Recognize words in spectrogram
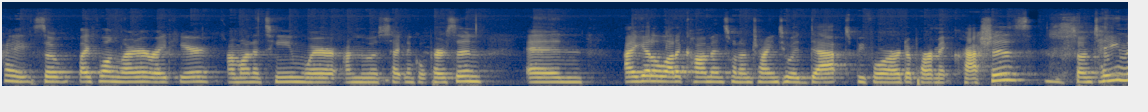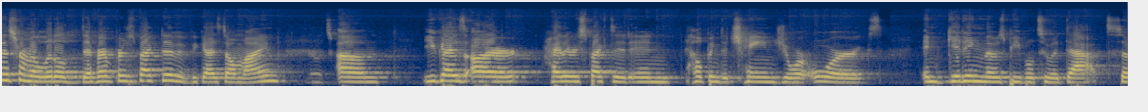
Hi, so lifelong learner right here. I'm on a team where I'm the most technical person, and I get a lot of comments when I'm trying to adapt before our department crashes. So I'm taking this from a little different perspective, if you guys don't mind. Um, you guys are highly respected in helping to change your orgs and getting those people to adapt. So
